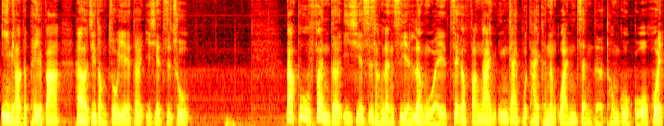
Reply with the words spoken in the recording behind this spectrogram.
疫苗的配发，还有几种作业的一些支出。那部分的一些市场人士也认为，这个方案应该不太可能完整的通过国会。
